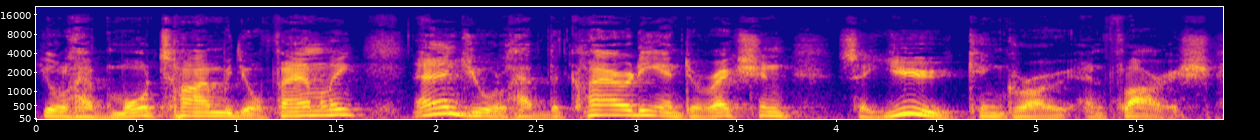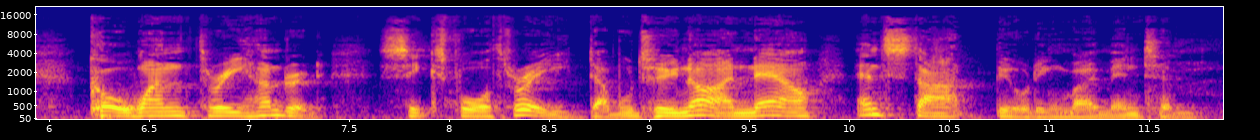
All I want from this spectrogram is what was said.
You'll have more time with your family and you will have the clarity and direction so you can grow and flourish. Call 1300 643 229 now and start building momentum.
